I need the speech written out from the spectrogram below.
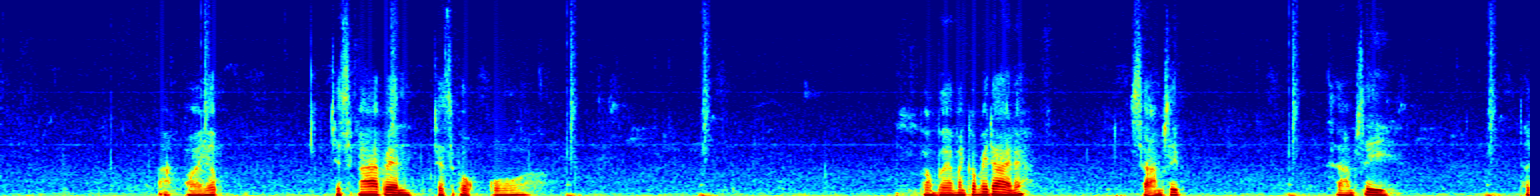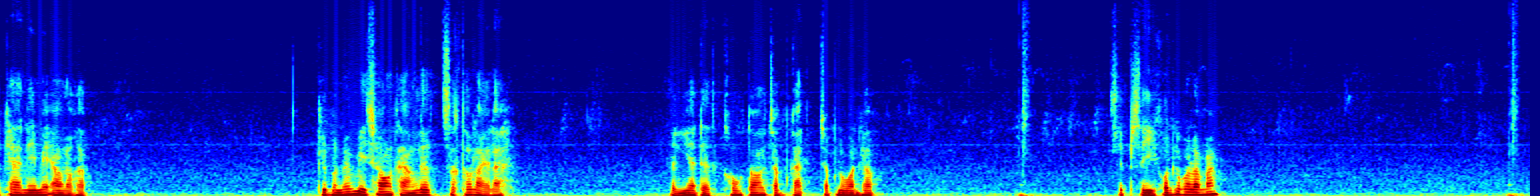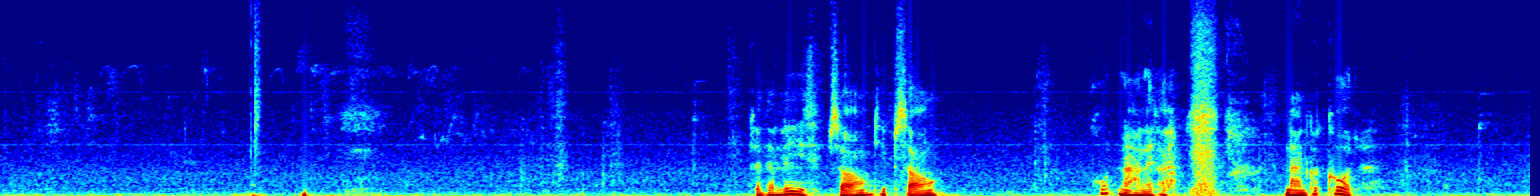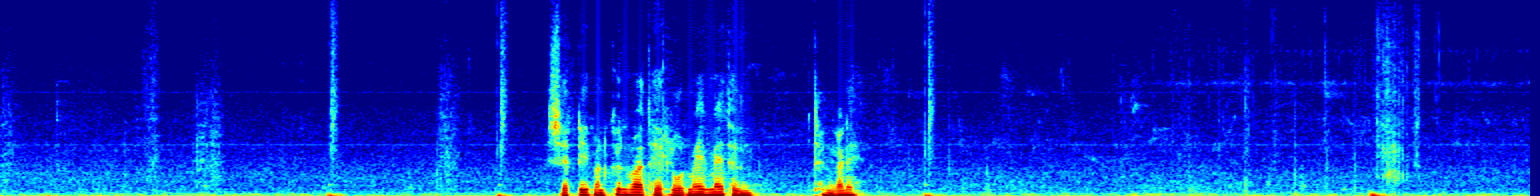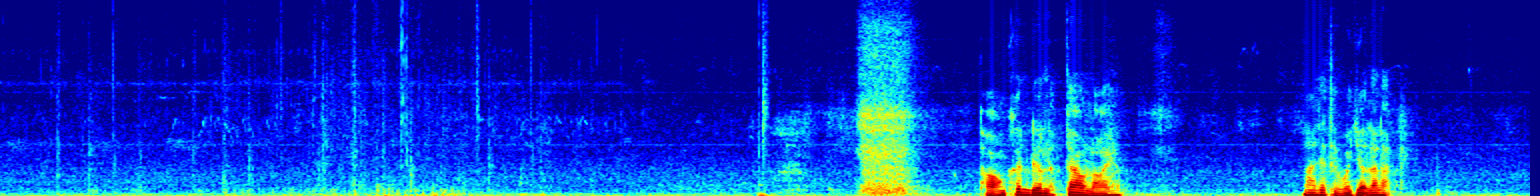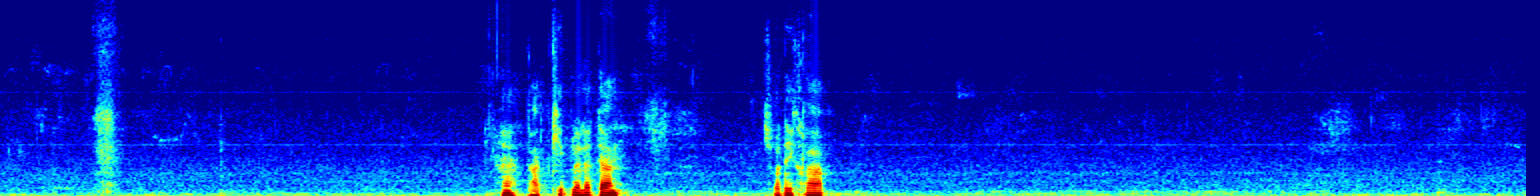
อะปล่อยครับเจ็ดสิบห้าเป็นเจ็ดสิบหกโอ้บางเบอร์มันก็ไม่ได้นะสามสิบสามสี่ถ้าแค่นี้ไม่เอาหรอกครับ คือมันไม่มีช่องทางเลือกสักเท่าไหร่ละอย่างเงี้ยเดี๋ยวคงต้องจำกัดจำนวนครับสิบสี่คนก็พอแล้วมั้ง แคลอรี่สิบสองยี่สิบสองโคตรนานเลยครับ นานโคตรๆเช็คดิมันขึ้นว่าเทรดรูทไม่ไม่ถึงถึงแล้วนี่ องขึ้นเดือนละเก้าร้อยครับ น่าจะถือว่าเยอะแล้วล่ะฮะตัดคลิปเลยแล้วกัน สวัสดีครับ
